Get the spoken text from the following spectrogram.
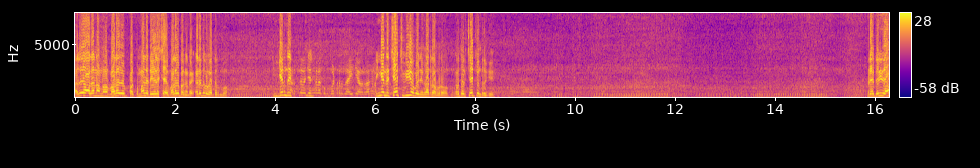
அது அதை நம்ம வலது பக்கமா இல்லை side, வலது பக்கம் இடது பக்கம் திரும்புவோம். இங்கேருந்து இடத்துல வச்சு எங்களை பக்கம் பட்டுறது ஐடியா வருவாங்க இங்கே இந்த சேர்ச் வியூ கொஞ்சம் காட்டுறா ப்ரோ ஒருத்தர் சேர்ச் ஒன்று இருக்கு. அப்படியே தெரியுதா?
